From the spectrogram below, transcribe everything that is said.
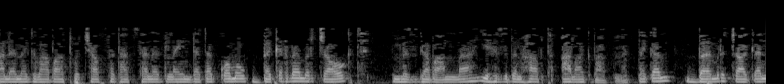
አለመግባባቶች አፈታት ሰነድ ላይ እንደጠቆመው በቅድመ ምርጫ ወቅት ምዝገባና የሕዝብን ሀብት አላግባብ መጠቀም፣ በምርጫ ቀን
